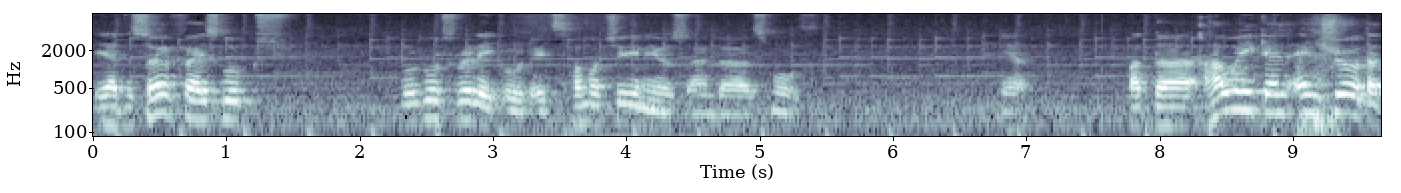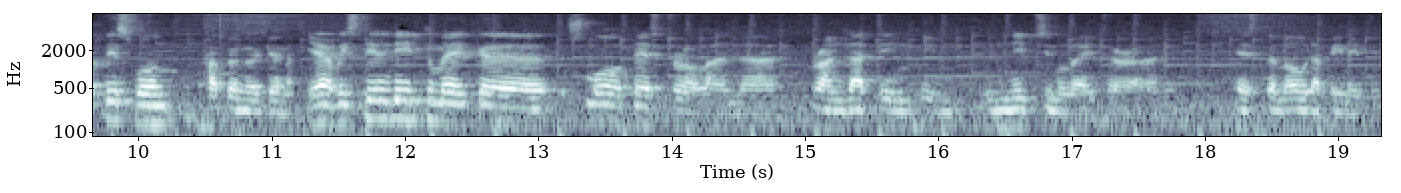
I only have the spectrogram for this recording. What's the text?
Yeah, the surface looks looks really good. It's homogeneous and uh, smooth. Yeah. But uh, how we can ensure that this won't happen again? Yeah, we still need to make a small test roll and uh, run that in, in, in NIP simulator and test the loadability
